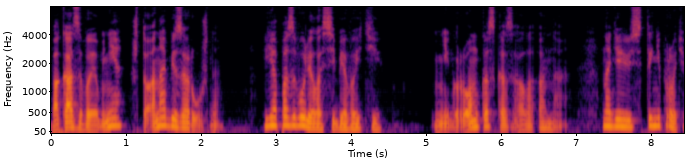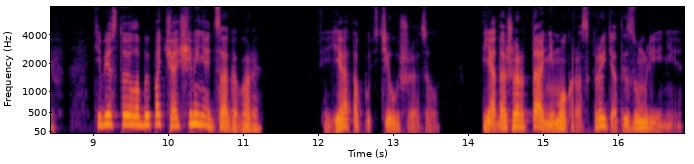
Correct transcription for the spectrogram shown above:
показывая мне, что она безоружна. «Я позволила себе войти», — негромко сказала она. «Надеюсь, ты не против. Тебе стоило бы почаще менять заговоры». Я опустил жезл. Я даже рта не мог раскрыть от изумления.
